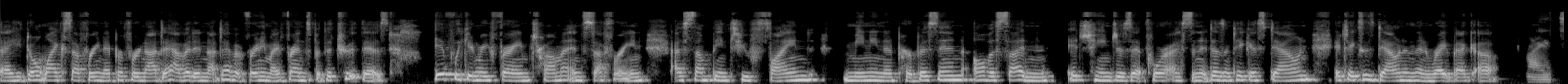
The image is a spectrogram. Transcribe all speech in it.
I don't like suffering. I prefer not to have it and not to have it for any of my friends. But the truth is, if we can reframe trauma and suffering as something to find meaning and purpose in, all of a sudden it changes it for us and it doesn't take us down. It takes us down and then right back up. Right,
